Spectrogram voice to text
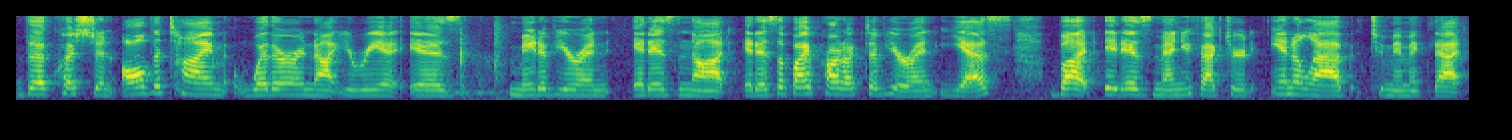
the question all the time whether or not urea is made of urine it is not it is a byproduct of urine yes but it is manufactured in a lab to mimic that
